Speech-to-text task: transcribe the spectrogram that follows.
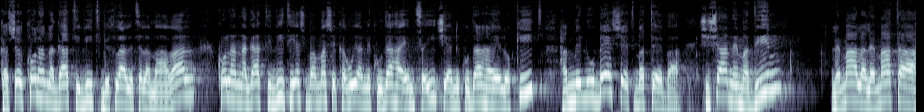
כאשר כל הנהגה טבעית בכלל אצל המהר"ל, כל הנהגה טבעית יש בה מה שקרוי הנקודה האמצעית שהיא הנקודה האלוקית המלובשת בטבע. שישה ממדים, למעלה למטה,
